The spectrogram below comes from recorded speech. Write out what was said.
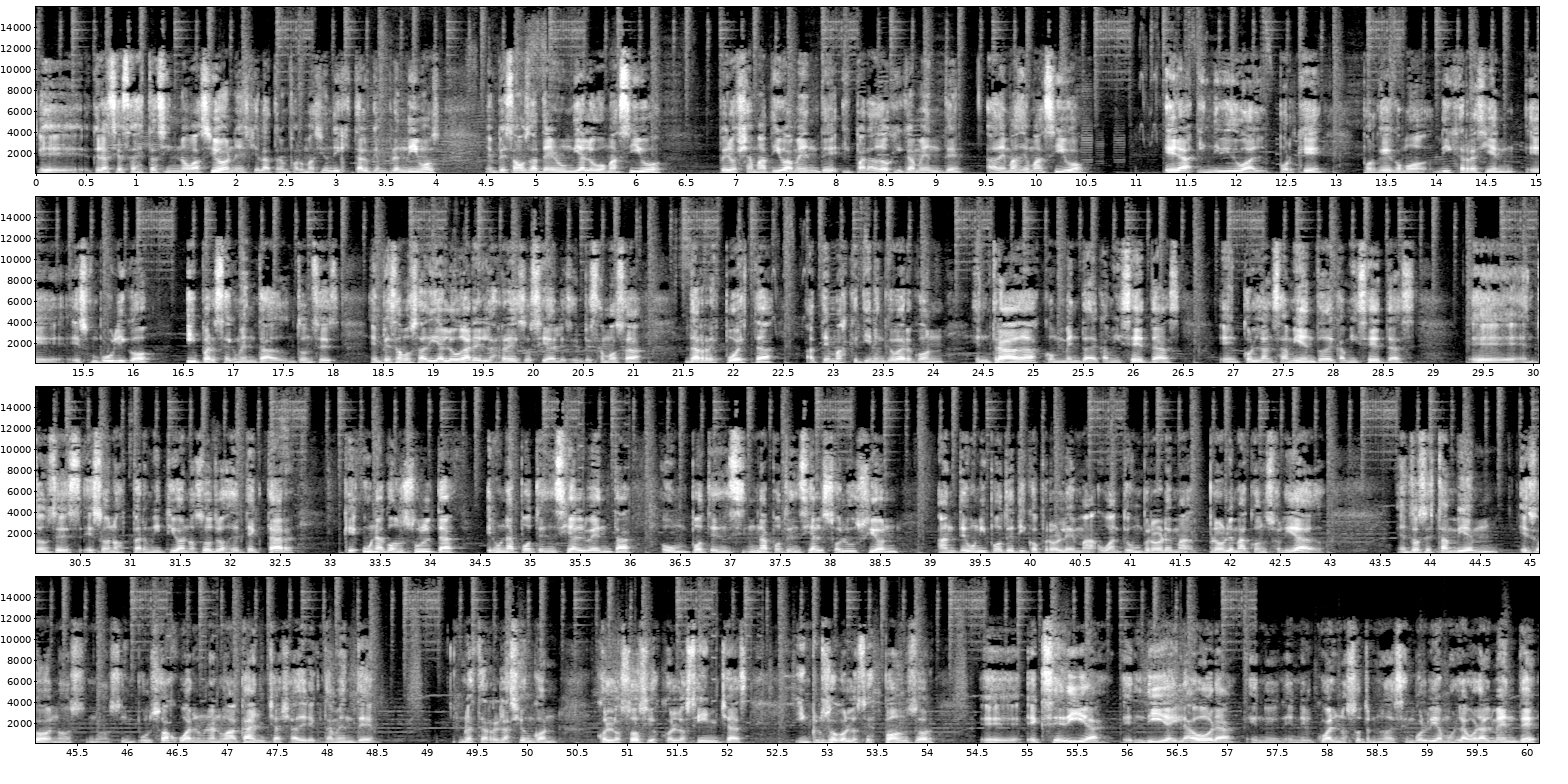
eh, gracias a estas innovaciones y a la transformación digital que emprendimos, empezamos a tener un diálogo masivo, pero llamativamente y paradójicamente, además de masivo, era individual. ¿Por qué? Porque como dije recién, eh, es un público hipersegmentado. Entonces empezamos a dialogar en las redes sociales, empezamos a dar respuesta a temas que tienen que ver con entradas, con venta de camisetas, eh, con lanzamiento de camisetas. Eh, entonces eso nos permitió a nosotros detectar que una consulta era una potencial venta o una potencial solución ante un hipotético problema o ante un problema, consolidado. Entonces también eso nos, impulsó a jugar en una nueva cancha, ya directamente nuestra relación con los socios, con los hinchas, incluso con los sponsors, eh, excedía el día y la hora en el, en el, cual nosotros nos desenvolvíamos laboralmente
